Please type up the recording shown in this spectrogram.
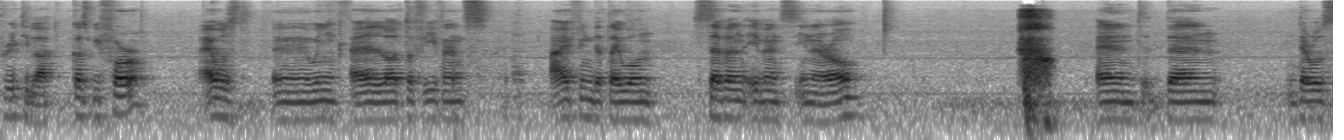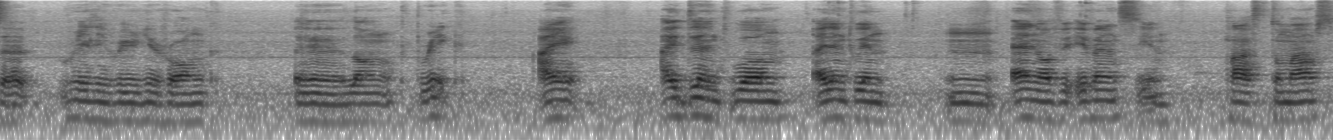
pretty lucky because before I was uh, winning a lot of events. I think that I won seven events in a row, and then there was a really really wrong uh, long break. I I didn't won I didn't win mm, any of the events in past two months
